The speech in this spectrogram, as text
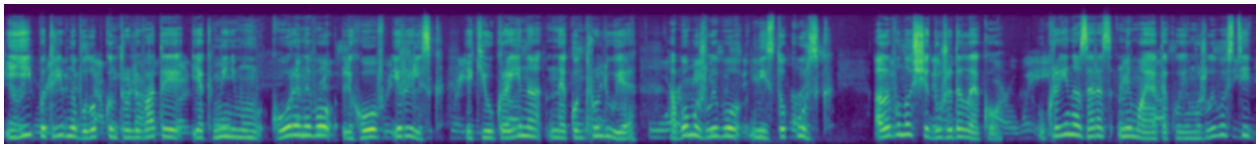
І їй потрібно було б контролювати як мінімум Коренево, Львов і Рильськ, які Україна не контролює, або, можливо, місто Курськ. Але воно ще дуже далеко. Україна зараз не має такої можливості,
